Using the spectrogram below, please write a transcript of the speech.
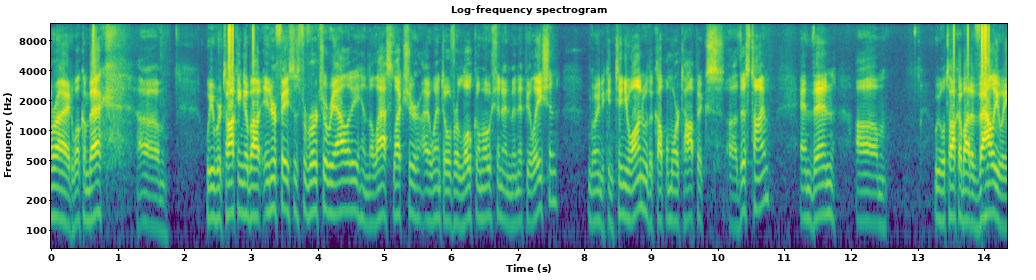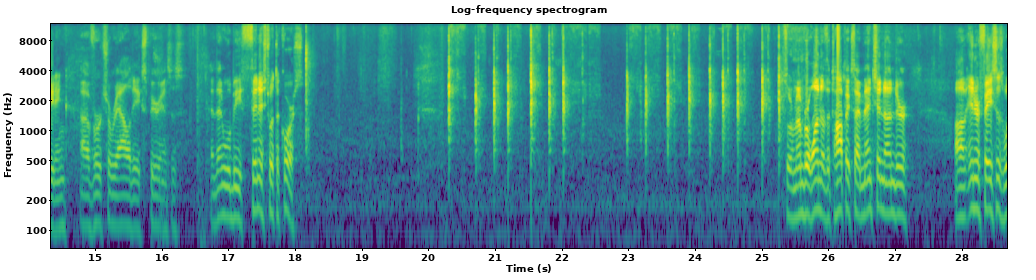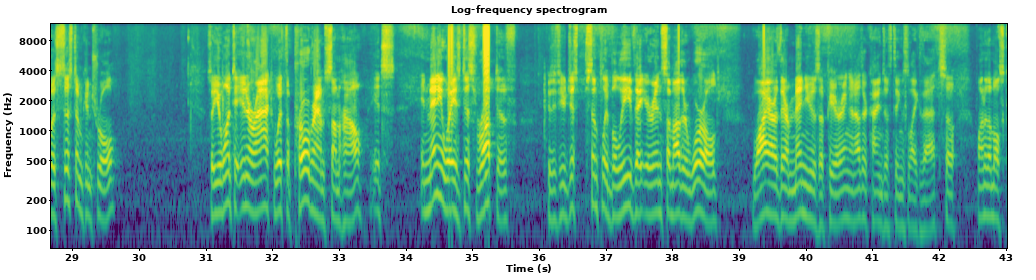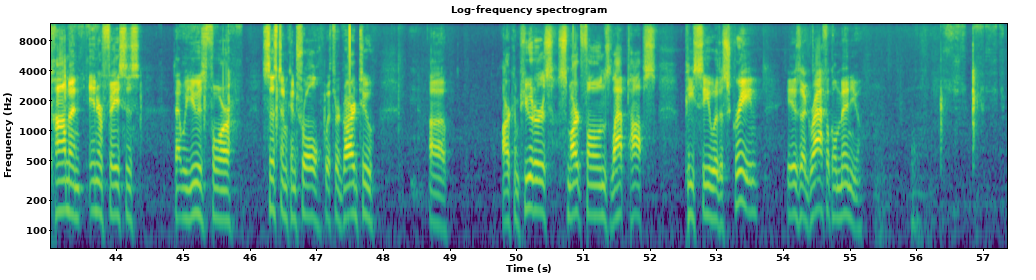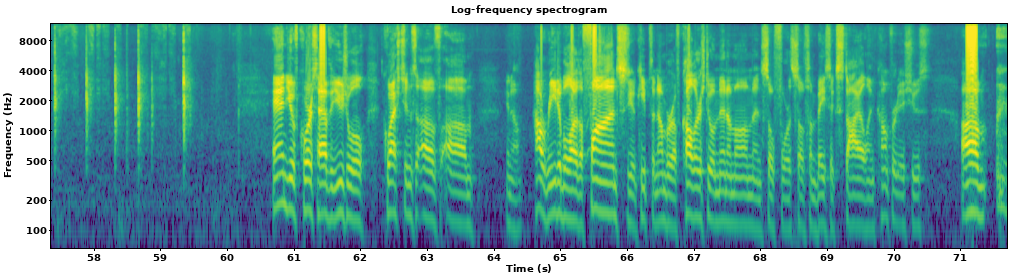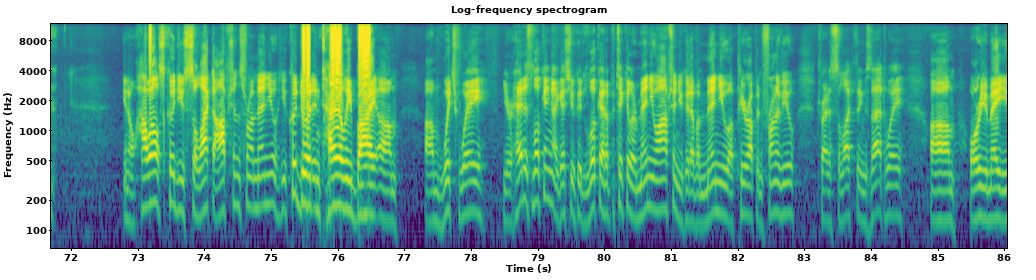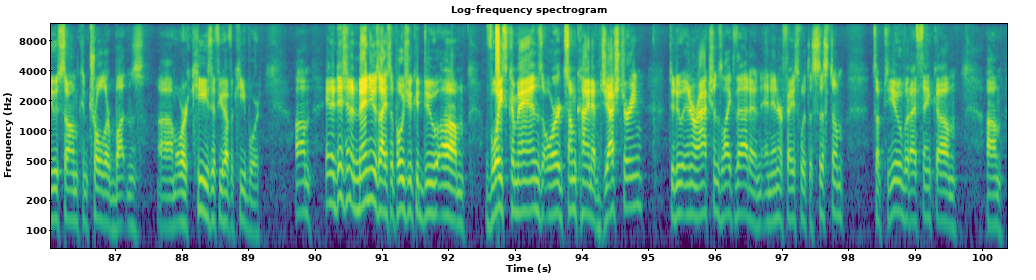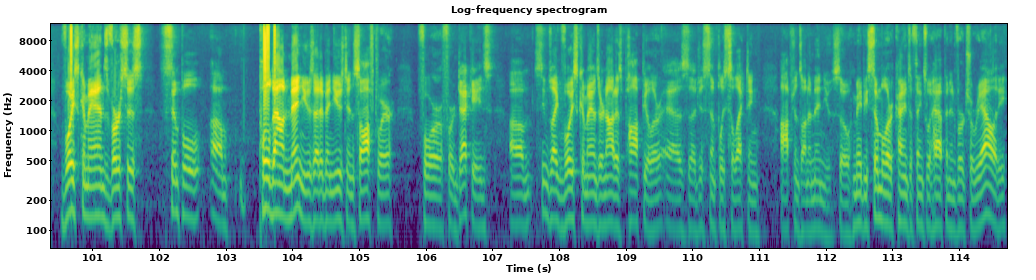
All right, welcome back. Um, we were talking about interfaces for virtual reality. In the last lecture, I went over locomotion and manipulation. I'm going to continue on with a couple more topics uh, this time and then um, we will talk about evaluating uh, virtual reality experiences and then we'll be finished with the course. So, remember one of the topics I mentioned under uh, interfaces was system control. So, you want to interact with the program somehow. It's in many ways disruptive because if you just simply believe that you're in some other world, why are there menus appearing and other kinds of things like that. So, one of the most common interfaces that we use for system control with regard to uh, our computers, smartphones, laptops, PC with a screen is a graphical menu. And you of course have the usual questions of um, you know how readable are the fonts, you keep the number of colors to a minimum and so forth. So, some basic style and comfort issues. Um, you know how else could you select options from a menu? You could do it entirely by um, um, which way your head is looking. I guess you could look at a particular menu option. You could have a menu appear up in front of you, try to select things that way. Um, or you may use some controller buttons um, or keys if you have a keyboard. Um, in addition to menus I suppose you could do um, voice commands or some kind of gesturing to do interactions like that and, and interface with the system. It's up to you, but I think um, um voice commands versus simple um, pull down menus that have been used in software for, for decades um, seems like voice commands are not as popular as uh, just simply selecting options on a menu. So, maybe similar kinds of things would happen in virtual reality.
